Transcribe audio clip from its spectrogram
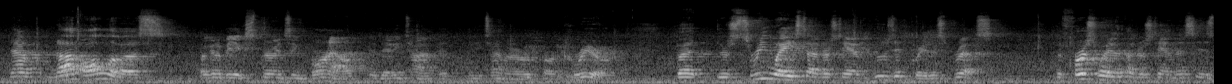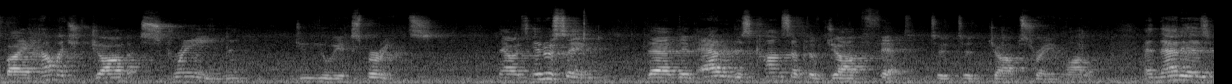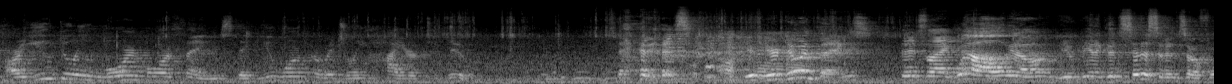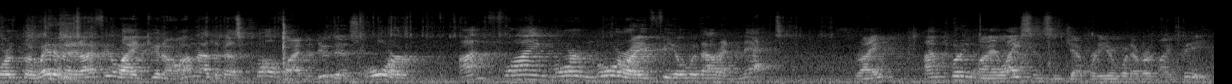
Now, not all of us are going to be experiencing burnout at any time, at any time in our, our career, but there's three ways to understand who's at greatest risk. The first way to understand this is by how much job strain do you experience. Now, it's interesting that they've added this concept of job fit to, to job strain model. And that is, are you doing more and more things that you weren't originally hired to do? That is, you're doing things that it's like, well, you know, you're being a good citizen and so forth, but wait a minute, I feel like, you know, I'm not the best qualified to do this. Or I'm flying more and more, I feel, without a net, right? I'm putting my license in jeopardy or whatever it might be.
